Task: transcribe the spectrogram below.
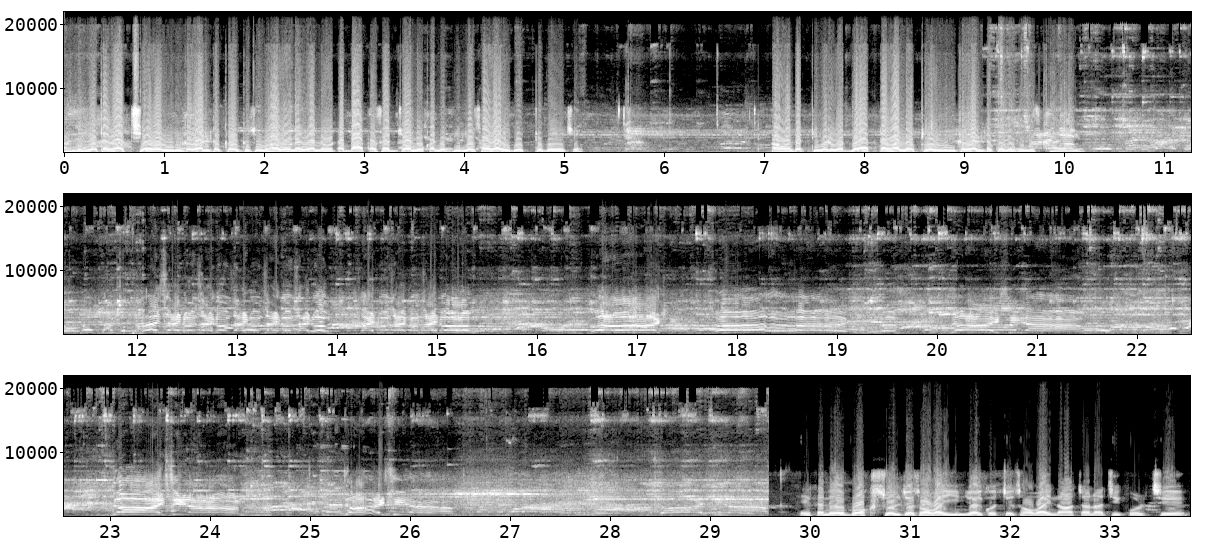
আমি যেটা খাচ্ছি আবার উল্টো পাল্টা কেউ কিছু ভাবো না কেন ওটা বাতাসার জল ওখানে দিলে সবাই দেখতে পেয়েছে। আমাদের টিমের মধ্যে একটা ভালো কেউ উল্টো পাল্টা কোনো জিনিস খায়নি। এখানে বক্স চলছে সবাই এনজয় করছে সবাই নাচানাচি করছে।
